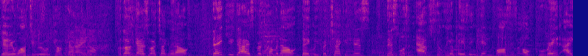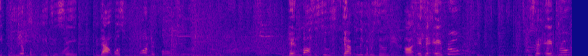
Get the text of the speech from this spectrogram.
Yeah, you're watching Ruin right now. For those guys who are checking it out, thank you guys for coming out. Thank you for checking this. This was absolutely amazing. Hidden Bosses, a great idea from E2C. That was wonderful. Hidden Bosses 2 is definitely coming soon. Uh, is it April? You said April?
